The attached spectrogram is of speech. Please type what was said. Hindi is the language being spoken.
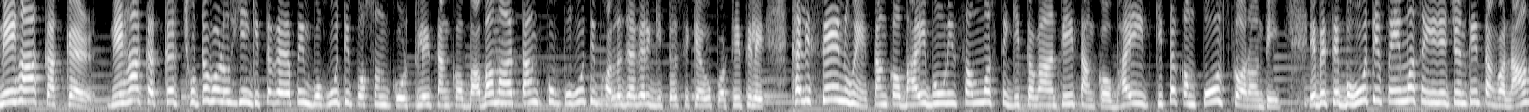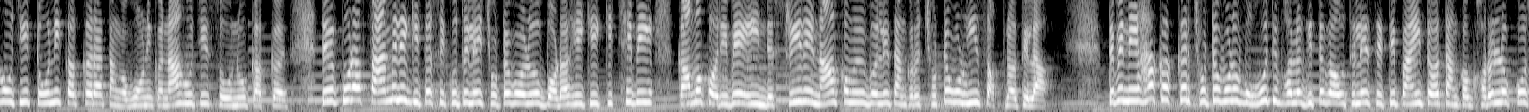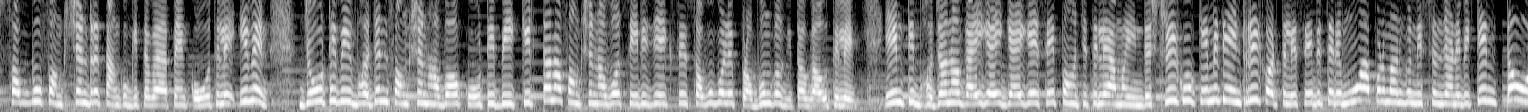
नेहा कक्कर नेहा कक्कर छोट बळु ही गीत गाया पे बहुत ही पसंद करथिले। तांको बाबा माँ तांको बहुत ही भल जगह गीत शिखा पठेइथिले खाली से नुहे तांको भाई भौणी समस्त गीत गाती तांको भाई गीत कंपोज करती। एबे से बहुत ही फ़ेमस हो जाइछंती तांको ना होउची टोनी कक्कर आ तांको भौणी को ना होउची सोनू कक्कर तेरे पूरा फैमिली गीत शिखुले छोट बड़ू बड़ हो कि भी कम करेंगे इंडस्ट्री ना कमे बोली छोट बड़ू ही स्वप्न थिला तेरे नेहा कक्कर छोट बड़ू बहुत भल गीत गाउले से घर लोक सब फ़ंक्शन रे गीत गायापी कहते इवेन जो भी भजन फ़ंक्शन हम कौटी भी कीर्तन फ़ंक्शन हम से से सब प्रभु गीत गाउले एमती भजन गाई गाई गाई गाई से पहुँची आम इंडस्ट्री को केमी एंट्री करते से विषय में निश्चय जानवी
